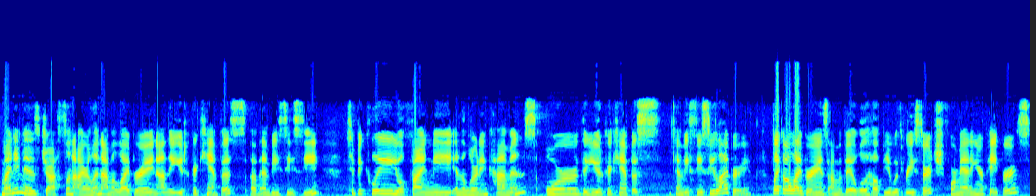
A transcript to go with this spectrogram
My name is Jocelyn Ireland. I'm a librarian on the Utica campus of MVCC. Typically, you'll find me in the Learning Commons or the Utica campus MVCC library. Like all librarians, I'm available to help you with research, formatting your papers,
